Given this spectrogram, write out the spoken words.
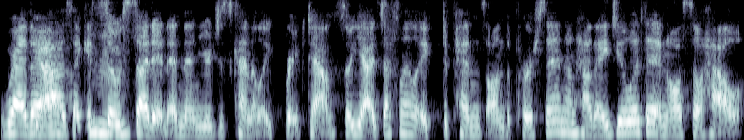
rather yeah. as like it's mm-hmm. so sudden and then you're just kind of like break down so yeah it definitely like depends on the person on how they deal with it and also how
